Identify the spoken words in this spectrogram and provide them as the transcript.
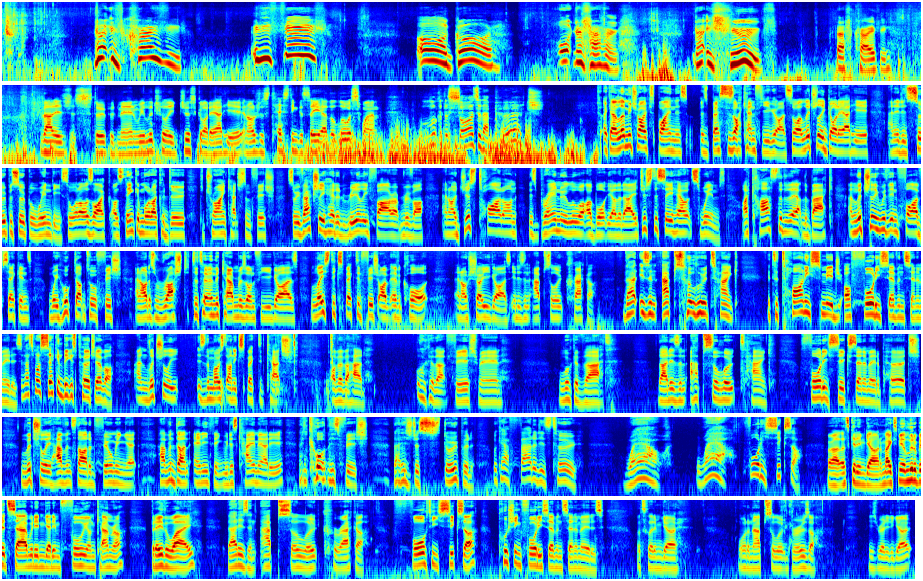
That is crazy. Are you serious? Oh my god. What just happened? That is huge. That's crazy. That is just stupid, man. We literally just got out here and I was just testing to see how the lure swam. Look at the size of that perch. Okay, let me try explain this as best as I can for you guys. So I literally got out here and it is super, super windy. So what I was like, I was thinking what I could do to try and catch some fish. So we've actually headed really far upriver and I just tied on this brand new lure I bought the other day just to see how it swims. I casted it out the back and literally within five seconds, we hooked up to a fish and I just rushed to turn the cameras on for you guys. Least expected fish I've ever caught and I'll show you guys. It is an absolute cracker. That is an absolute tank. It's a tiny smidge off 47 centimeters. That's my second biggest perch ever and literally is the most unexpected catch I've ever had. Look at that fish, man. Look at that. That is an absolute tank. 46 centimeter perch. Literally haven't started filming yet, haven't done anything. We just came out here and caught this fish. That is just stupid. Look how fat it is too. Wow, wow, 46er. All right, let's get him going. It makes me a little bit sad we didn't get him fully on camera, but either way, that is an absolute cracker. 46er, pushing 47 centimeters. Let's let him go. What an absolute bruiser. He's ready to go.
